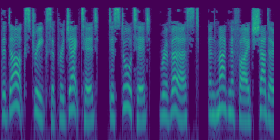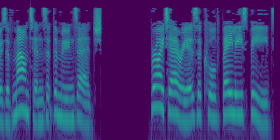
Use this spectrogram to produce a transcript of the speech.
the dark streaks are projected, distorted, reversed, and magnified shadows of mountains at the moon's edge. Bright areas are called Baily's beads.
